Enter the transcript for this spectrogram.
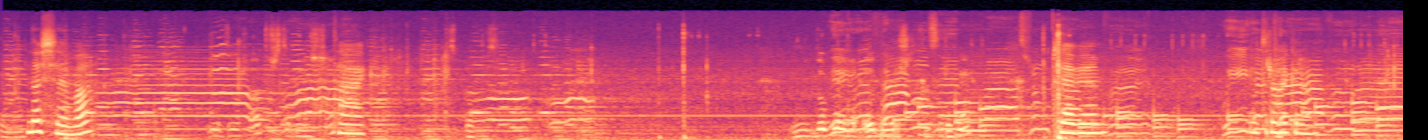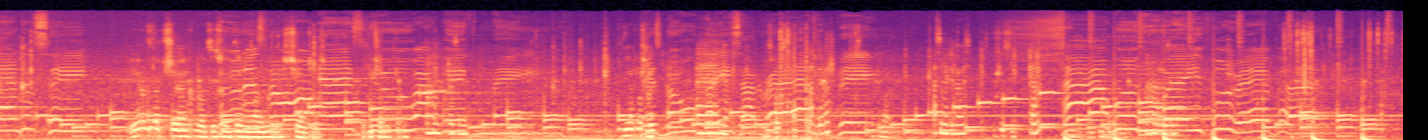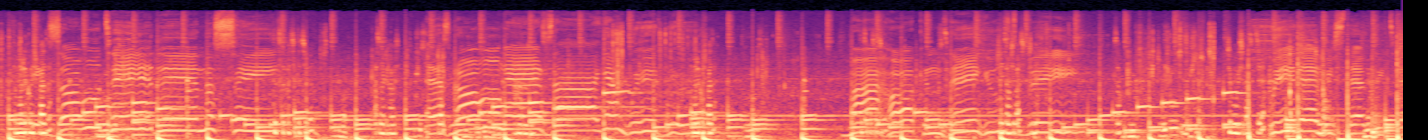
Siema. No siema. Ty masz lat? 14? Tak. Spoko. Dobra, e, dobra, szybko trochę. Czy ja wiem? No, trochę gram. Ja zacząłem chyba coś chciałem wziąć. Z początkiem. A, rozumiem. Nie proszę. E, nie. A ty grasz? A co nagrywałeś? Wszyscy. Tak? A, rozumiem. Może jakąś? Czy mówisz bazę? A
